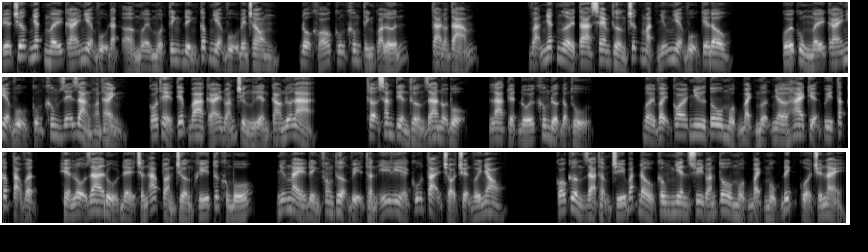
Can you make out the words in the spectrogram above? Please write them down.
Phía trước nhất mấy cái nhiệm vụ đặt ở mười một tinh đỉnh cấp nhiệm vụ bên trong, độ khó cũng không tính quá lớn, ta đoán tám. Vạn nhất người ta xem thường trước mặt những nhiệm vụ kia đâu. Cuối cùng mấy cái nhiệm vụ cũng không dễ dàng hoàn thành, có thể tiếp ba cái đoán chừng liền cao nữa là. Thợ săn tiền thưởng ra nội bộ, là tuyệt đối không được động thủ bởi vậy coi như tô một bạch mượn nhờ hai kiện quy tắc cấp tạo vật, hiện lộ ra đủ để chấn áp toàn trường khí tức khủng bố, những này đỉnh phong thượng vị thần y lìa cũ tại trò chuyện với nhau. Có cường giả thậm chí bắt đầu công nhiên suy đoán tô một bạch mục đích của chuyến này.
